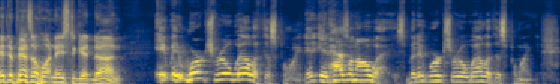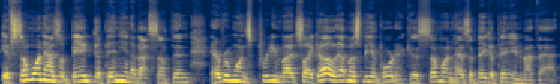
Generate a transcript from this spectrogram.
It depends on what needs to get done. It, it works real well at this point. It, it hasn't always, but it works real well at this point. If someone has a big opinion about something, everyone's pretty much like, oh, that must be important because someone has a big opinion about that.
